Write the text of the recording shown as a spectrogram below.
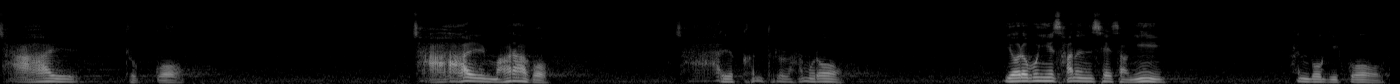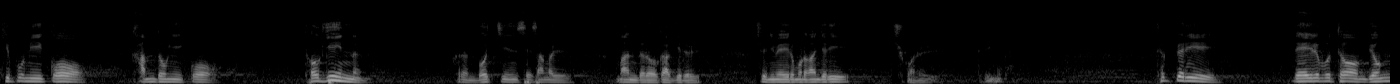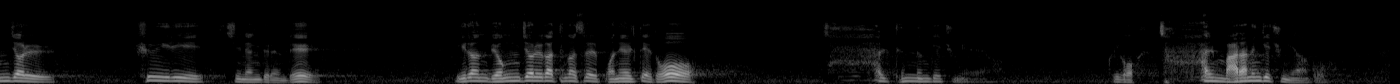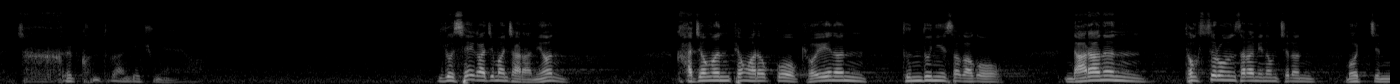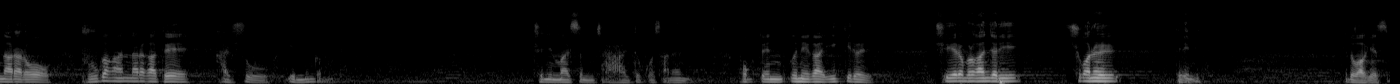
잘 듣고 잘 말하고 잘 컨트롤함으로 여러분이 사는 세상이 행복이 있고 기쁨이 있고 감동이 있고 덕이 있는 그런 멋진 세상을 만들어 가기를 주님의 이름으로 간절히 축원을 드립니다. 특별히 내일부터 명절 휴일이 진행되는데 이런 명절 같은 것을 보낼 때도 잘 듣는 게 중요해요. 그리고 잘 말하는 게 중요하고 잘 컨트롤하는 게 중요해요. 이거 세 가지만 잘하면 가정은 평화롭고 교회는 든든히 서가고 나라는 덕스러운 사람이 넘치는 멋진 나라로 부강한 나라가 돼 갈 수 있는 겁니다. 주님 말씀 잘 듣고 사는 복된 은혜가 있기를 주의 이름으로 간절히 축원을 드립니다. 기도하겠습니다.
